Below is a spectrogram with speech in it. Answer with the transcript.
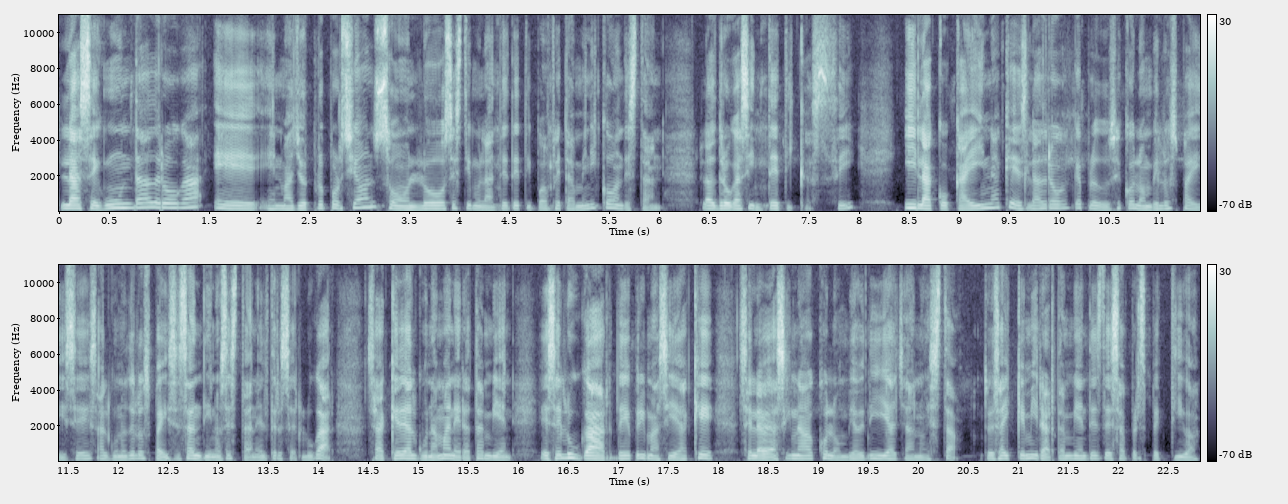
La segunda droga eh, en mayor proporción son los estimulantes de tipo anfetamínico, donde están las drogas sintéticas, ¿sí? Y la cocaína, que es la droga que produce Colombia y los países, algunos de los países andinos, está en el tercer lugar. O sea que de alguna manera también ese lugar de primacía que se le había asignado a Colombia hoy día ya no está. Entonces hay que mirar también desde esa perspectiva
